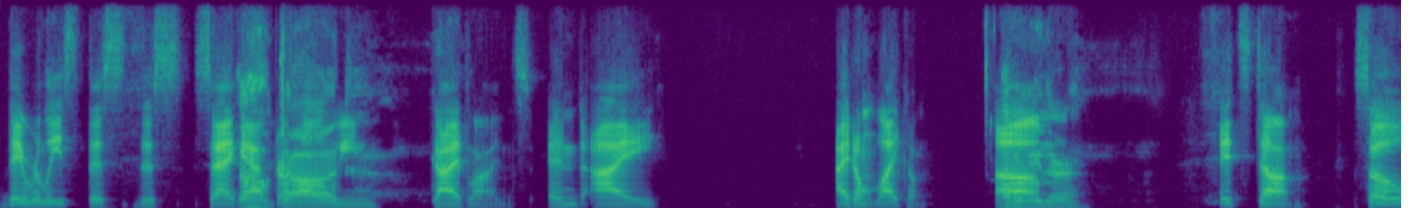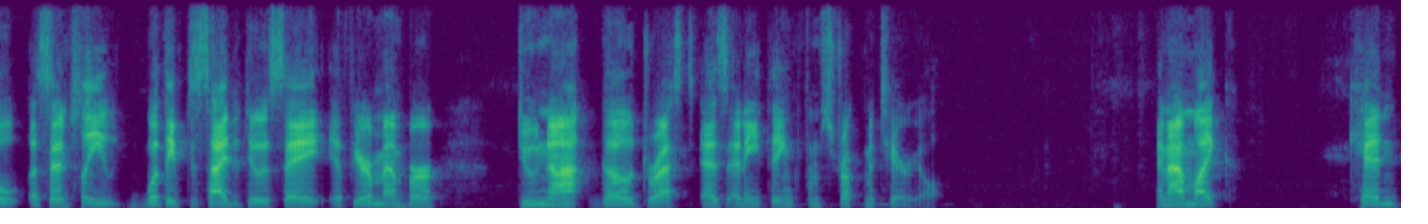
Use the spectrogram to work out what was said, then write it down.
they released this this SAG Oh, after. Halloween guidelines, and I I don't like them. I don't either. It's dumb. So essentially, what they've decided to do is say, if you're a member, do not go dressed as anything from struck material. And I'm like, can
